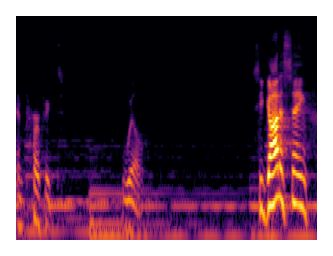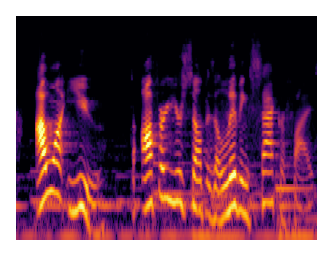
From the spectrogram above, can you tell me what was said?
and perfect will. See, God is saying, I want you to offer yourself as a living sacrifice,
